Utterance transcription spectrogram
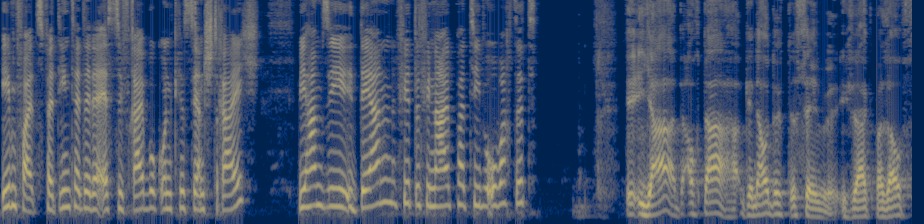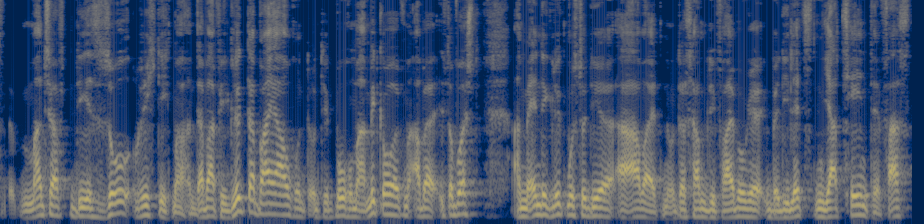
ebenfalls verdient hätte, der SC Freiburg und Christian Streich. Wie haben Sie deren Viertelfinalpartie beobachtet? Äh, ja, auch da genau dasselbe. Ich sag, pass auf, Mannschaften, die es so richtig machen. Da war viel Glück dabei auch und, und die Bochum haben mitgeholfen, aber ist doch wurscht. Am Ende Glück musst du dir erarbeiten und das haben die Freiburger über die letzten Jahrzehnte fast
